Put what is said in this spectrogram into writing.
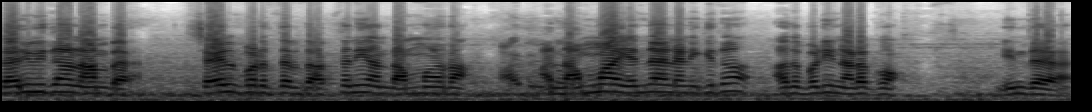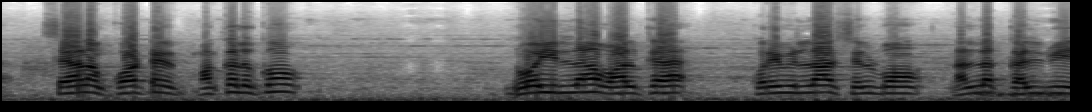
கருவி தான் நாம். செயல்படுத்துறது அத்தனையும் அந்த அம்மா தான் அந்த அம்மா என்ன நினைக்குதோ அதுபடி நடக்கும். இந்த சேலம் கோட்டை மக்களுக்கும் நோயில்லா வாழ்க்கை குறைவில்லா செல்வம் நல்ல கல்வி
